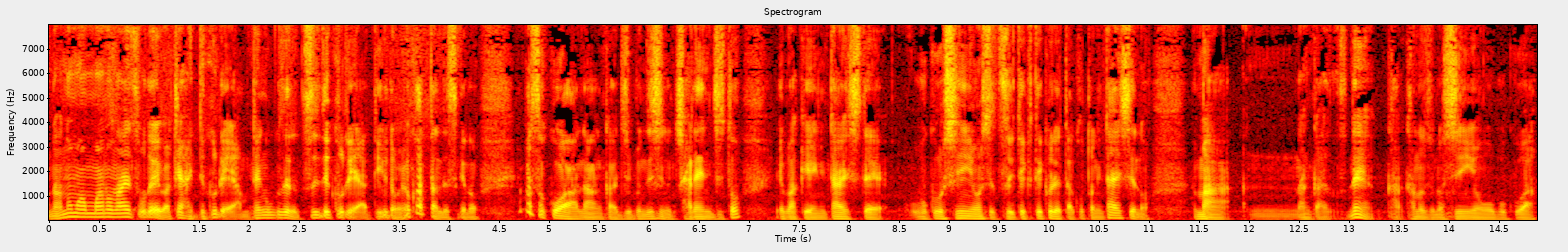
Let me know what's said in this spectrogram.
あのまんまの内装で分け入ってくれや、天国ゼロついてくれやって言うのもよかったんですけど、やっぱそこはなんか自分自身のチャレンジとエヴァ系に対して僕を信用してついてきてくれたことに対しての、まあ、なんかね、彼女の信用を僕は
